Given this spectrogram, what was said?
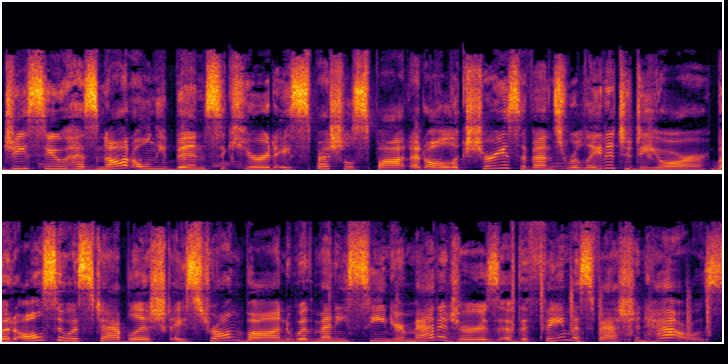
Jisoo has not only been secured a special spot at all luxurious events related to Dior, but also established a strong bond with many senior managers of the famous fashion house.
